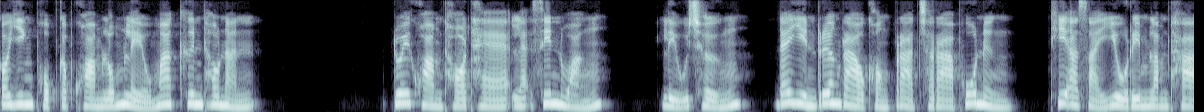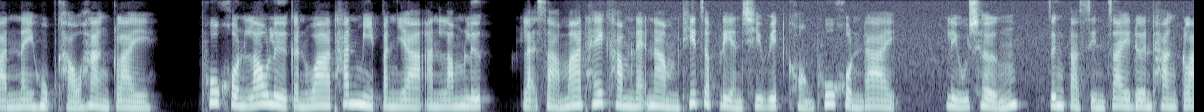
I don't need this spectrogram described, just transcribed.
ก็ยิ่งพบกับความล้มเหลวมากขึ้นเท่านั้น ด้วยความท้อแท้และสิ้นหวัง หลิวเฉิงได้ยินเรื่องราวของปราชญ์ชราผู้หนึ่ง ที่อาศัยอยู่ริมลำธารในหุบเขาห่างไกล ผู้คนเล่าลือกันว่าท่านมีปัญญาอันล้ำลึก และสามารถให้คำแนะนำที่จะเปลี่ยนชีวิตของผู้คนได้ หลิวเฉิงจึงตัดสินใจเดินทางไกล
